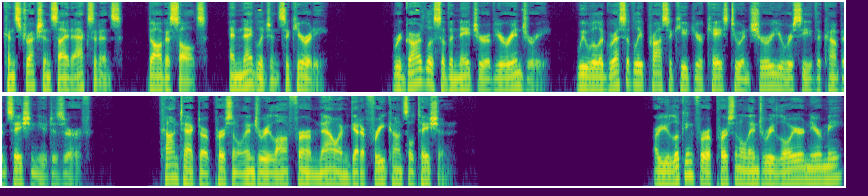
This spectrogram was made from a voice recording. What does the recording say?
construction site accidents, dog assaults, and negligent security. Regardless of the nature of your injury, we will aggressively prosecute your case to ensure you receive the compensation you deserve. Contact our personal injury law firm now and get a free consultation. Are you looking for a personal injury lawyer near me?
